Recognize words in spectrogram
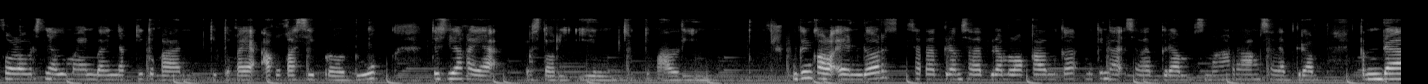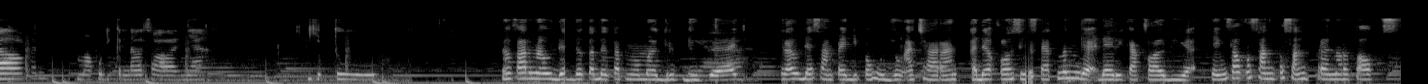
followersnya lumayan banyak gitu kan. Gitu kayak aku kasih produk terus dia kayak storyin gitu paling mungkin kalau endorse selebgram selebgram lokal mungkin nggak selebgram Semarang selebgram Kendal kan cuma aku dikenal soalnya. Gitu. Nah karena udah dekat-dekat mau maghrib juga yeah kira udah sampai di penghujung acara ada closing statement nggak dari kak Claudia? Kayak misal kesan-pesan Planner Talks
